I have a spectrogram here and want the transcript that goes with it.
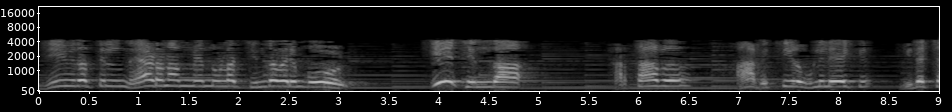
ജീവിതത്തിൽ നേടണം എന്നുള്ള ചിന്ത വരുമ്പോൾ ഈ ചിന്ത കർത്താവ് ആ വ്യക്തിയുടെ ഉള്ളിലേക്ക് വിതച്ച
